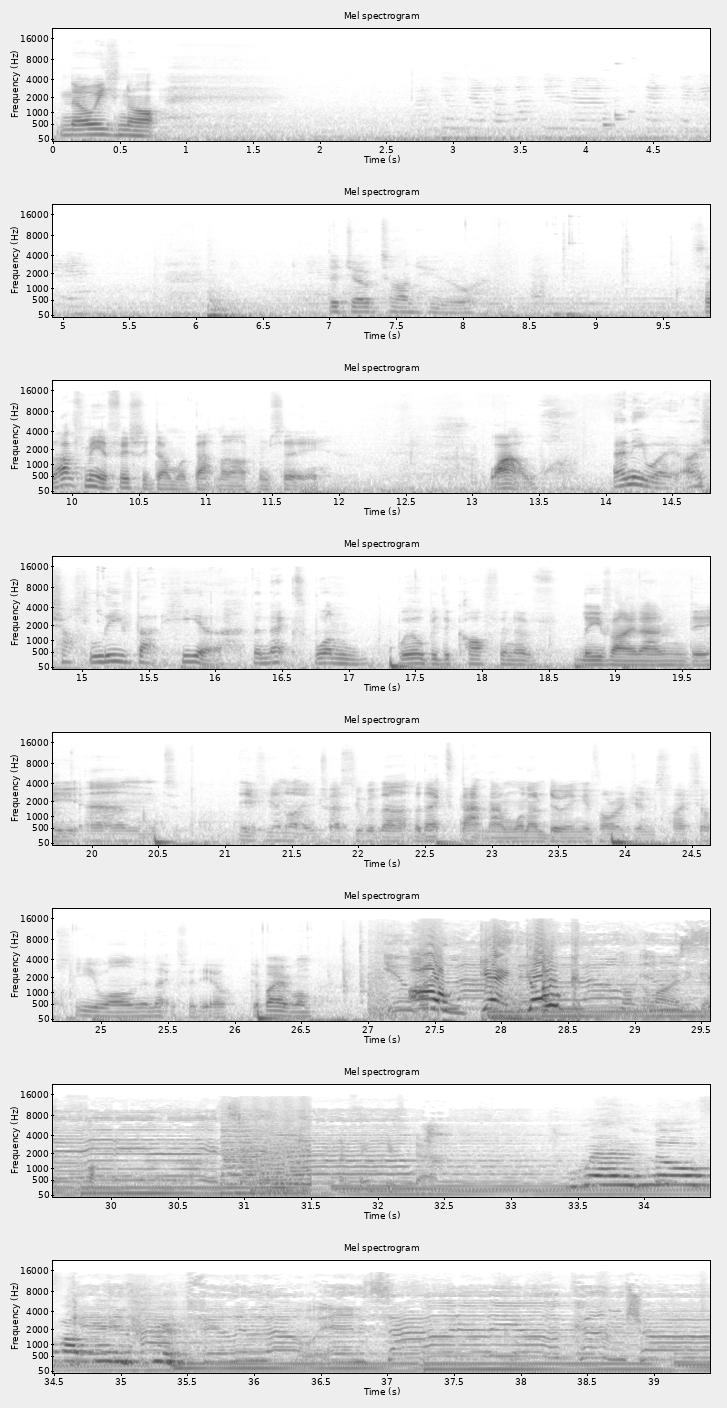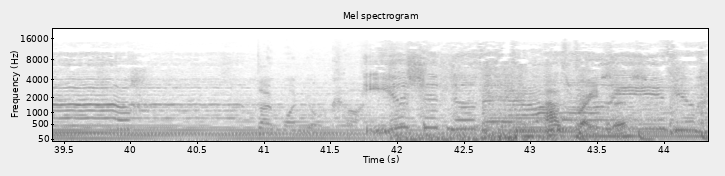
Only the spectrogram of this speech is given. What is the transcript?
No, he's not. The joke's on who? So that's me officially done with Batman Arkham City. Wow. Anyway, I shall leave that here. The next one will be the coffin of Leyley and Andy, and if you're not interested with that, the next Batman one I'm doing is Origins. I shall see you all in the next video. Goodbye, everyone. Oh, get Goke! Not gonna lie, I need to get fucking. I think he's dead. Well, no fucking shit. That's racist.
